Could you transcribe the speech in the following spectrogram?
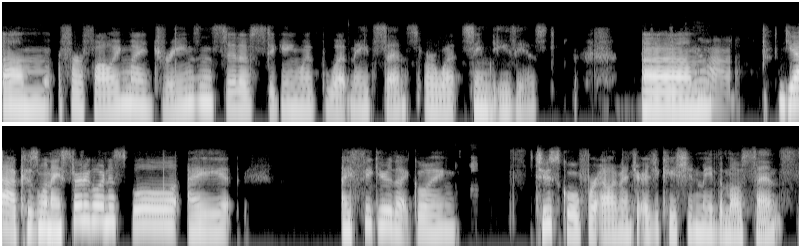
um for following my dreams instead of sticking with what made sense or what seemed easiest. Um yeah. yeah, because when I started going to school, I I figured that going to school for elementary education made the most sense.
